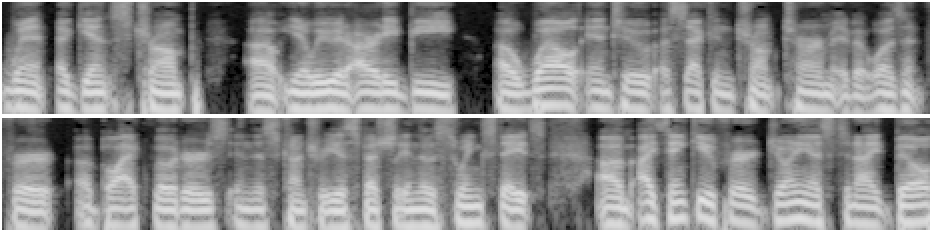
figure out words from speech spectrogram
went against Trump. Uh, you know, we would already be uh, well into a second Trump term if it wasn't for uh, black voters in this country, especially in those swing states. Um, I thank you for joining us tonight, Bill.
